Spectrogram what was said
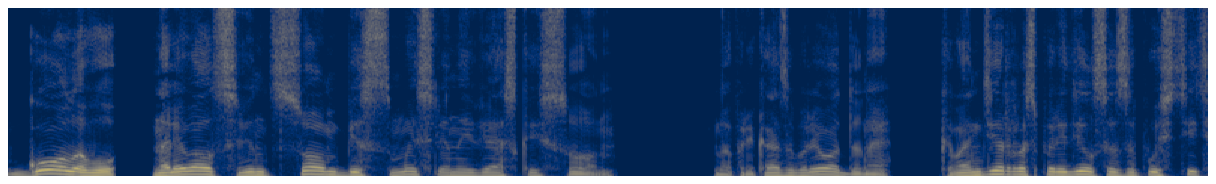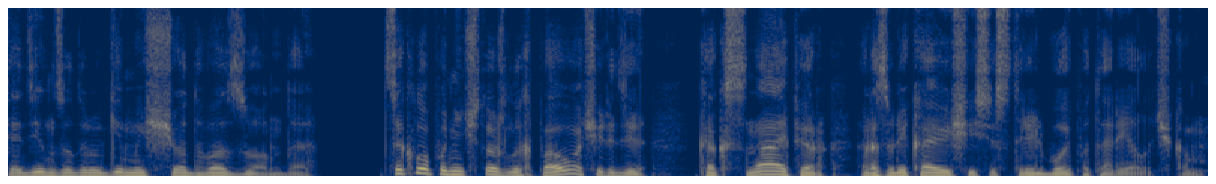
голову наливал свинцом бессмысленный вязкий сон. Но приказы были отданы. Командир распорядился запустить один за другим еще два зонда. Циклоп уничтожил их по очереди, как снайпер, развлекающийся стрельбой по тарелочкам.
